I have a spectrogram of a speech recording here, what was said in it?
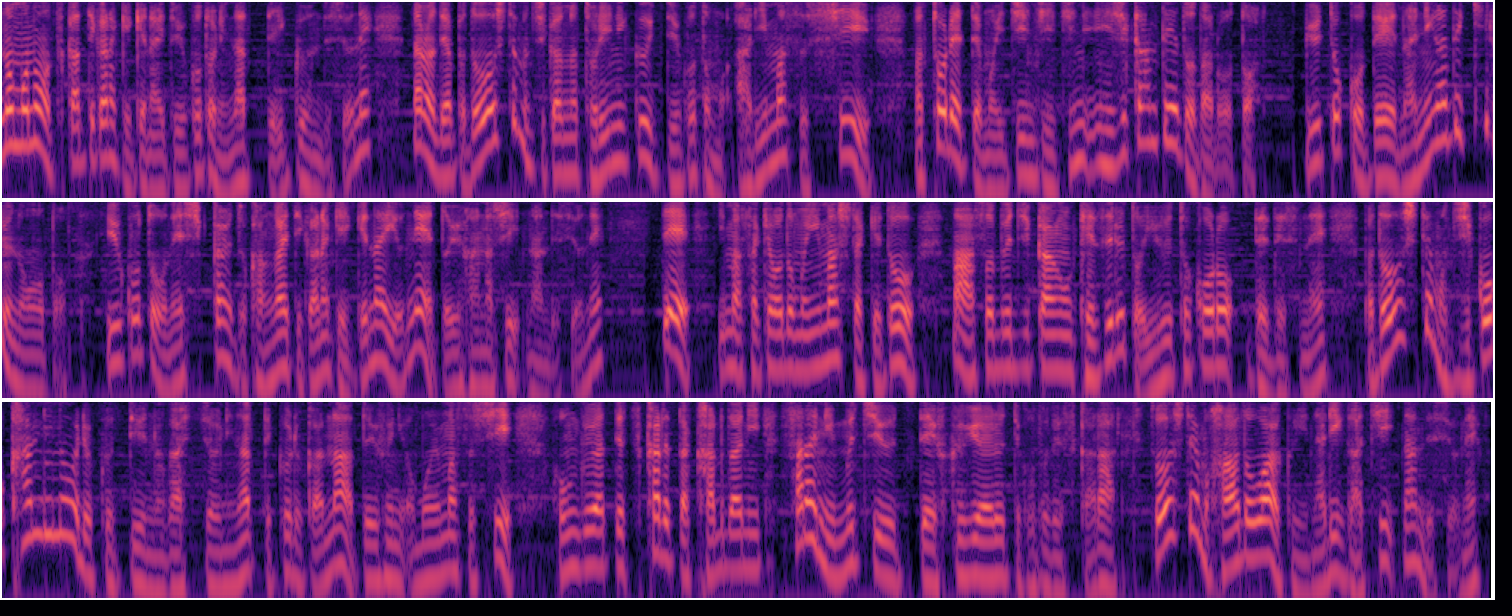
のものを使っていかなきゃいけないということになっていくんですよね。なのでやっぱどうしても時間が取りにくいっていうこともありますし、まあ、取れても1日1、2時間程度だろうと。いうとこで何ができるの？ということをねしっかりと考えていかなきゃいけないよね？という話なんですよね。で今先ほども言いましたけど、まあ、遊ぶ時間を削るというところでですね、どうしても自己管理能力っていうのが必要になってくるかなというふうに思いますし本業やって疲れた体にさらに鞭打って副業やるってことですからどうしてもハードワークになりがちなんですよね。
